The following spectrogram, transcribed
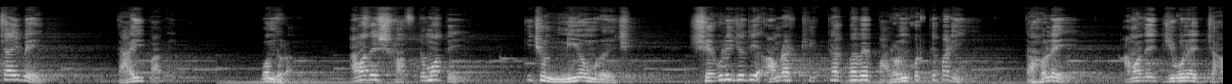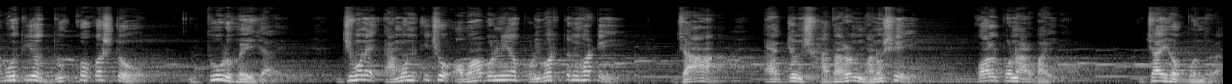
চাইবেন, তাই পাবেন। বন্ধুরা, আমাদের শাস্ত্রমতে কিছু নিয়ম রয়েছে। সেগুলি যদি আমরা ঠিকঠাকভাবে পালন করতে পারি, তাহলে আমাদের জীবনের যাবতীয় দুঃখ কষ্ট দূর হয়ে যায়। জীবনে এমন কিছু অভাবনীয় পরিবর্তন ঘটে যা একজন সাধারণ মানুষে কল্পনার বাইরে। যাই হোক বন্ধুরা,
